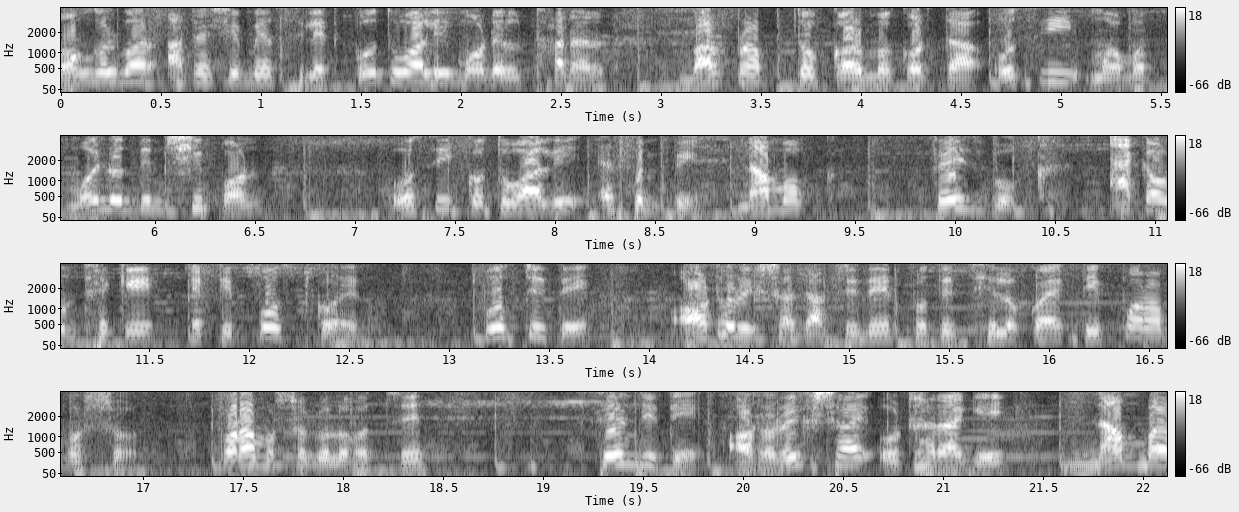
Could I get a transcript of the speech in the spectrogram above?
মঙ্গলবার আঠাশে মে সিলেট কোতোয়ালি মডেল থানার ভারপ্রাপ্ত কর্মকর্তা OC Mohammad Moinuddin Shipon, OC Kotwali SMP নামক ফেসবুক অ্যাকাউন্ট থেকে একটি পোস্ট করেন। পোস্টটিতে অটোরিকশা যাত্রীদের প্রতি ছিল কয়েকটি পরামর্শ। পরামর্শগুলো হচ্ছে সিএনজিতে অটোরিকশায় ওঠার আগে নাম্বার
